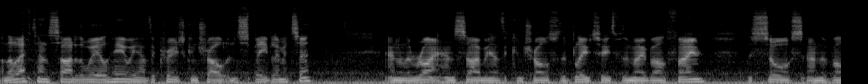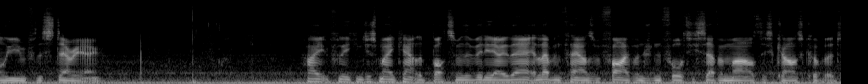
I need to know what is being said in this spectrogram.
On the left hand side of the wheel here we have the cruise control and speed limiter and on the right hand side we have the controls for the Bluetooth for the mobile phone, the source and the volume for the stereo. Hopefully you can just make out the bottom of the video there, 11,547 miles this car's covered.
